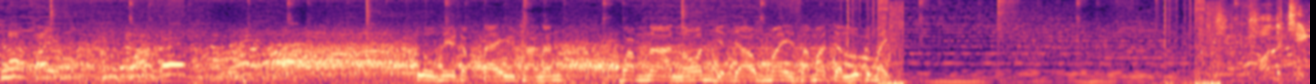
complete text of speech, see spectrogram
ชนะไปนะถึงจะได้ 5 ลูกนี้ครับแต่อิลชางนั้น ความหน้านอนเหยียดยาวไม่สามารถจะลุกขึ้นมาอีก On the cheek.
